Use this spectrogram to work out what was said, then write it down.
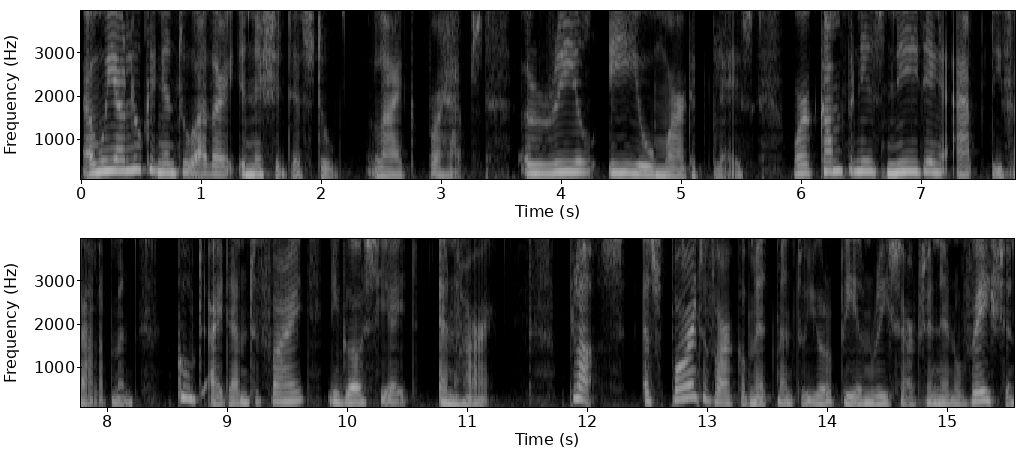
And we are looking into other initiatives too, like perhaps a real EU marketplace where companies needing app development could identify, negotiate and hire. Plus, as part of our commitment to European research and innovation,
